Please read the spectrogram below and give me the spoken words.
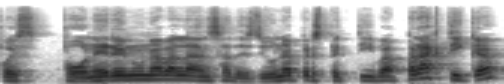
pues poner en una balanza desde una perspectiva práctica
